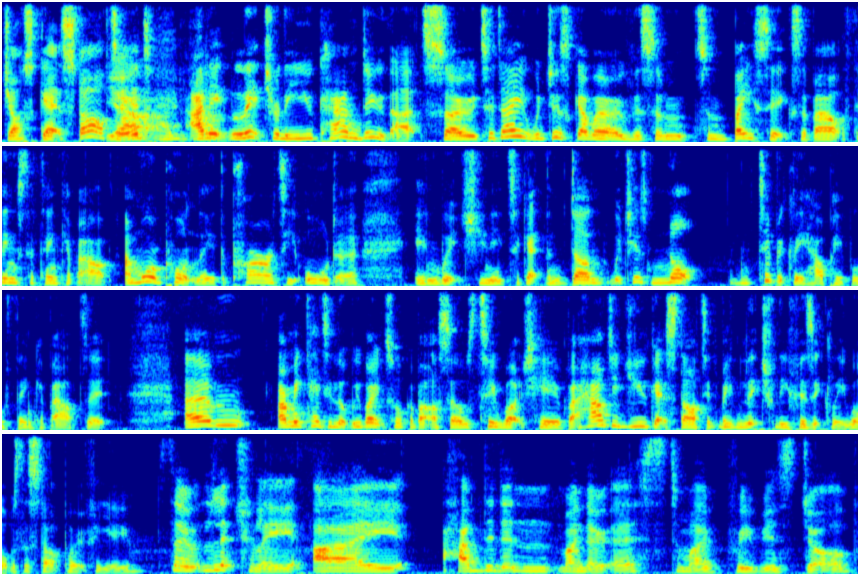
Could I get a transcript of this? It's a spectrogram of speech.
just get started, Yeah, and it literally you can do that. So, today we're just go over some some basics about things to think about, and more importantly, the priority order in which you need to get them done, which is not typically how people think about it. Um, I mean, Katie, look, we won't talk about ourselves too much here, but how did you get started? I mean, literally, physically, what was the start point for you? So, literally, I handed in my notice to my previous job,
